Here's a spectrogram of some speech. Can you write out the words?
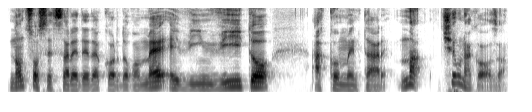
non so se sarete d'accordo con me e vi invito a commentare, ma c'è una cosa.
